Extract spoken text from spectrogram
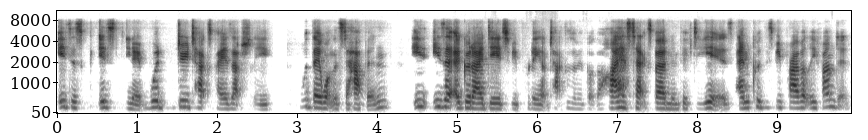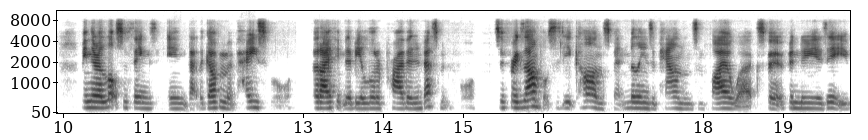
is this is you know would do taxpayers actually would they want this to happen? Is, is it a good idea to be putting up taxes when we've got the highest tax burden in 50 years? And could this be privately funded? I mean, there are lots of things in that the government pays for that I think there'd be a lot of private investment for. So, for example, Sadiq Khan spent millions of pounds on some fireworks for, for New Year's Eve.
